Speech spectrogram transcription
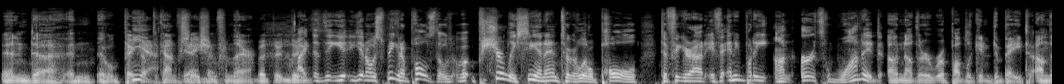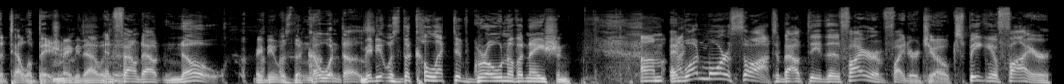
and uh, and we'll pick Yeah, up the conversation yeah, but- from there. but I, the, you know, speaking of polls, though, surely CNN took a little poll to figure out if anybody on Earth wanted another Republican debate on the television. Maybe that was and it. found out no. maybe it was the No one does. Maybe it was the collective groan of a nation. Um, And one more thought about the the firefighter joke. Speaking of fire,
